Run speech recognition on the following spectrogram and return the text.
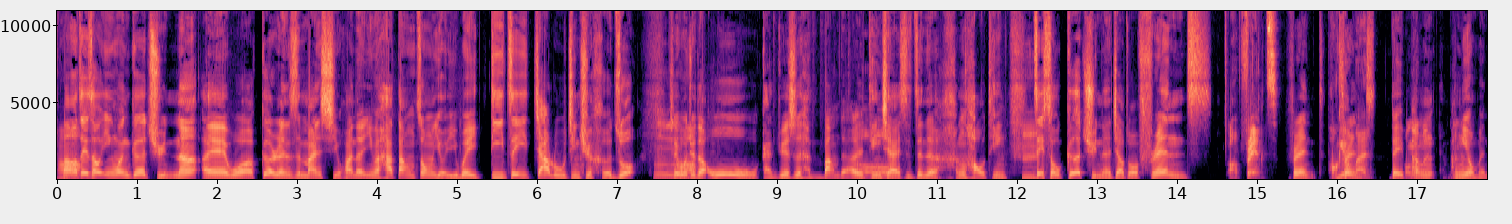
然后这首英文歌曲呢，哎，我个人是蛮喜欢的，因为它当中有一位 DJ 加入进去合作，所以我觉得哦，感觉是很棒的，而且听起来是真的很好听。这首歌曲呢叫做 Friends，哦，Friends，Friend，朋友们。对朋朋友们，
